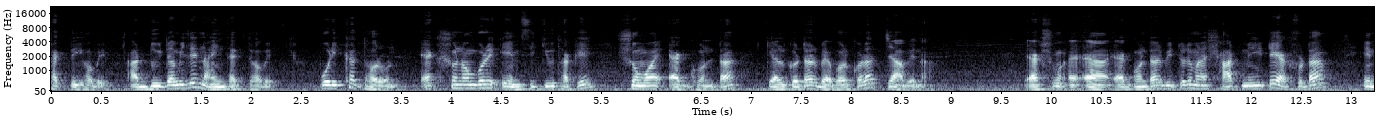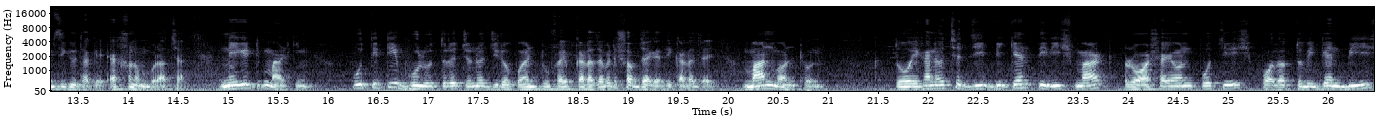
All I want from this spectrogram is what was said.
থাকতেই হবে। আর দুইটা মিলে নাইন থাকতে হবে। পরীক্ষার ধরন। একশো নম্বরে এমসিকিউ থাকে, সময় এক ঘণ্টা, ক্যালকুলেটার ব্যবহার করা যাবে না। একশো এক ঘণ্টার ভিতরে মানে ষাট মিনিটে একশোটা এমসিকিউ থাকে, একশো নম্বর। আচ্ছা নেগেটিভ মার্কিং প্রতিটি ভুল উত্তরের জন্য জিরো পয়েন্ট টু ফাইভ কাটা যাবে, এটা সব জায়গাতেই কাটা যায়। মানবন্ঠন তো এখানে হচ্ছে জীববিজ্ঞান তিরিশ মার্ক, রসায়ন পঁচিশ, পদার্থবিজ্ঞান বিশ,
